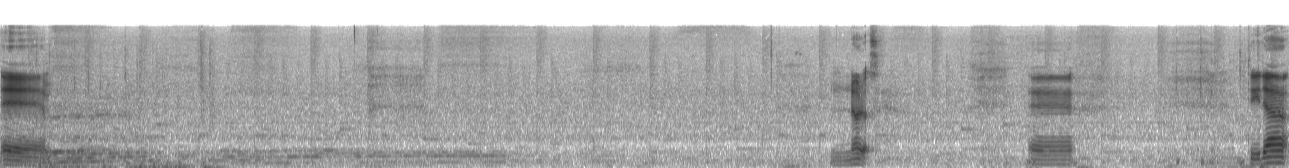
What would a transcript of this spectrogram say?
Eh, no lo sé. Eh, tira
